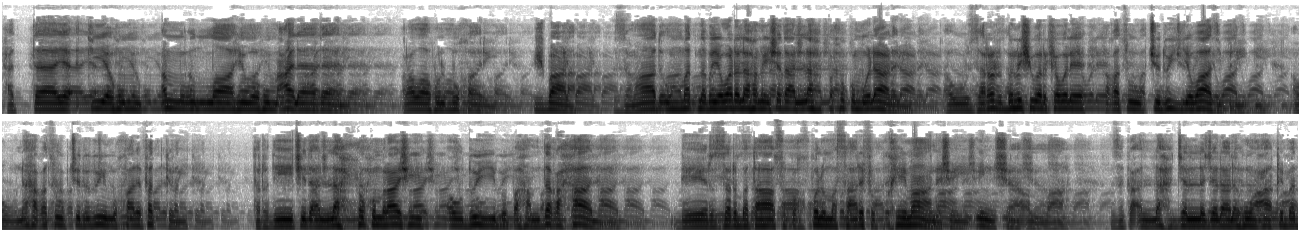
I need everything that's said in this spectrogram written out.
حتى يأتيهم أمر الله وهم على ذلك رواه البخاري ژباړه زما د امت نه به یو ډله همیشه د الله په حکم ولاړه وي او ضرر به نشي ورکولی هغه څوک چې دوی یوازې پرېږدي او نه هغه څوک چې د دوی مخالفت کوي تر دې چې د الله حکم راشي او دوی به په همدغه حال وي ډېر زر به تاسو په خپلو مصارفو پښیمانه شئ ان شاء الله ځکه الله جل جلاله عاقبت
